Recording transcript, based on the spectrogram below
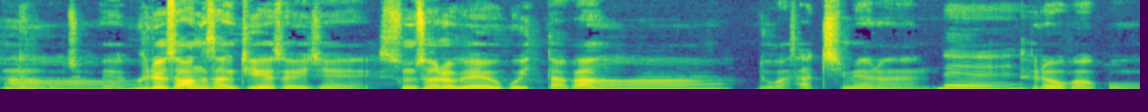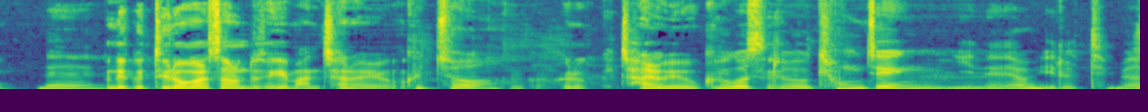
아. 거죠. 예, 그래서 항상 뒤에서 이제 순서를 외우고 있다가 아, 누가 다치면은 네, 들어가고. 네, 근데 그 들어갈 사람도 되게 많잖아요. 그렇죠. 그러니까 그렇게 잘 외우고 그것도 있어요. 경쟁이네요. 이를테면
